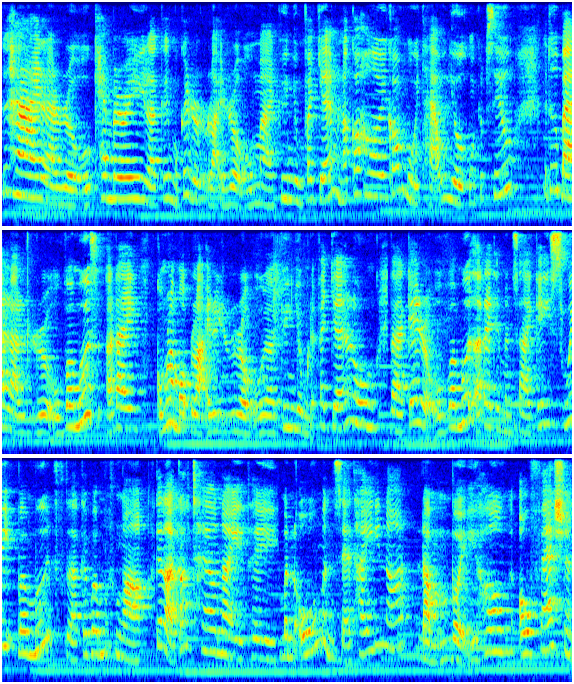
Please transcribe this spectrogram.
thứ hai là rượu Canberry là cái một cái loại rượu mà chuyên dùng pha chế mà nó có hơi có mùi thảo dược một chút xíu. Cái thứ ba là rượu vermouth ở đây cũng là một loại rượu ờ, chuyên dùng để pha chế luôn. Và cái rượu vermouth ở đây thì mình xài cái sweet vermouth là cái vermouth ngọt. Cái loại cocktail này thì mình uống mình sẽ thấy nó đậm vị hơn old fashion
